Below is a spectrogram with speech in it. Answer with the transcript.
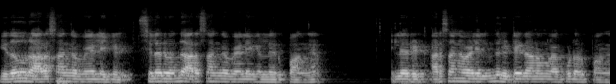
ஏதோ ஒரு அரசாங்க வேலைகள் சிலர் வந்து அரசாங்க வேலைகளில் இருப்பாங்க. இல்லை ரிட் அரசாங்க வேலையிலேருந்து ரிட்டையர்ட் ஆனவங்களாக கூட இருப்பாங்க.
